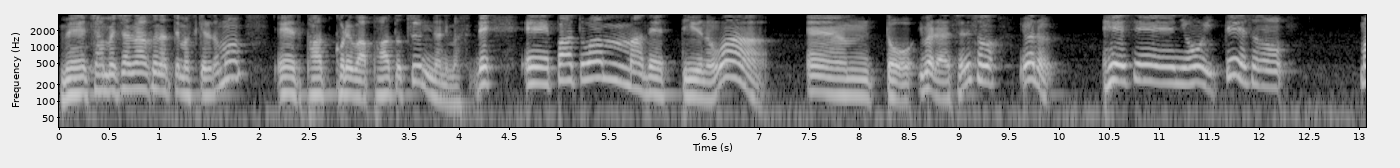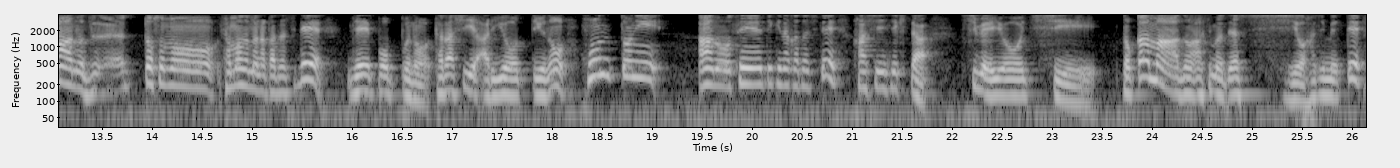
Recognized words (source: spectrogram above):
めちゃめちゃ長くなってますけれども、えー、パこれはパート2になります。で、えー、パート1までっていうのは、えー、っと、いわゆるあれですよね、その、いわゆる、平成において、その、まあ、あの、ずっとその、様々な形で J-POP の正しいありようっていうのを、本当に、あの、先鋭的な形で発信してきた、渋谷陽一氏とか、まあ、あの、秋元康氏をはじめて、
